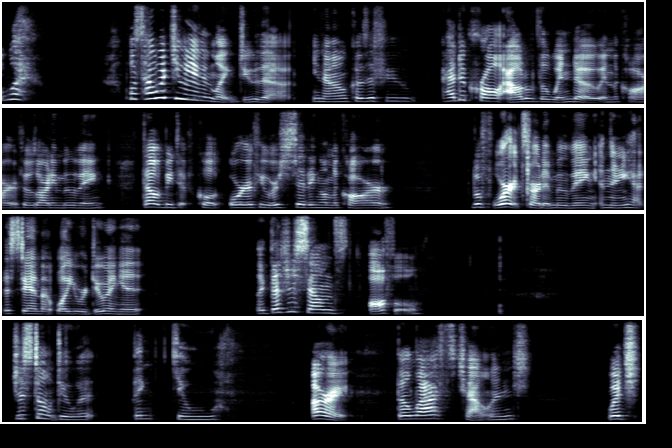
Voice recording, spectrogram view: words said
what? Plus how would you even like do that, you know? Cuz if you had to crawl out of the window in the car if it was already moving, that would be difficult. Or if you were sitting on the car before it started moving and then you had to stand up while you were doing it. Like that just sounds awful. Just don't do it. Thank you. All right the last challenge, which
